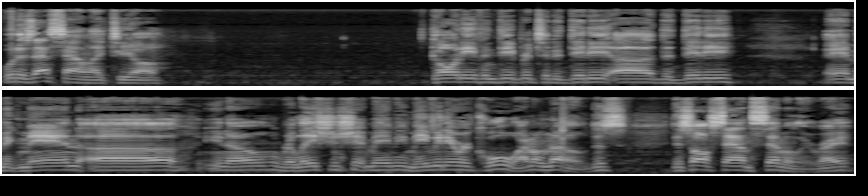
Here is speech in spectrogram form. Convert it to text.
What does that sound like to y'all? Going even deeper to the Diddy, uh, the Diddy and McMahon, uh, you know, relationship. Maybe, maybe they were cool. I don't know. This, this all sounds similar, right?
